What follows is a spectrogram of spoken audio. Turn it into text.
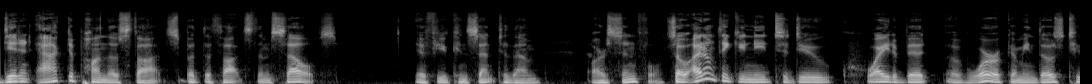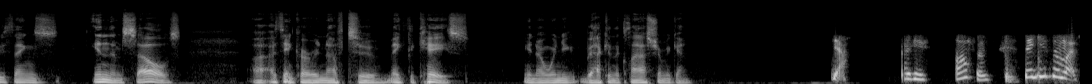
didn't act upon those thoughts, but the thoughts themselves, if you consent to them, are sinful. So I don't think you need to do quite a bit of work. I mean, those two things in themselves, uh, I think, are enough to make the case. You know, when you back in the classroom again. Yeah. Okay. Awesome. Thank you so much.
